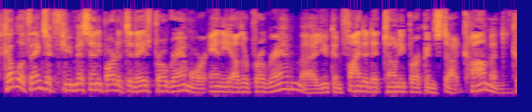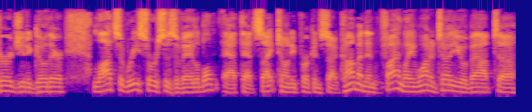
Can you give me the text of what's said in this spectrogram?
A couple of things. If you miss any part of today's program or any other program, uh, you can find it at tonyperkins.com and encourage you to go there. Lots of resources available at that site, tonyperkins.com. And then finally, I want to tell you about uh,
